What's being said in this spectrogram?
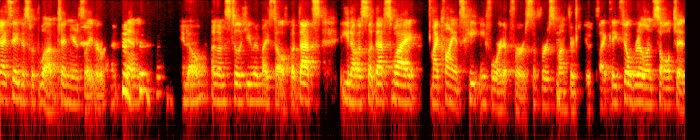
I say this with love 10 years later. And, you know, and I'm still human myself, but that's, you know, so that's why my clients hate me for it at first, the first month or two. It's like they feel real insulted,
